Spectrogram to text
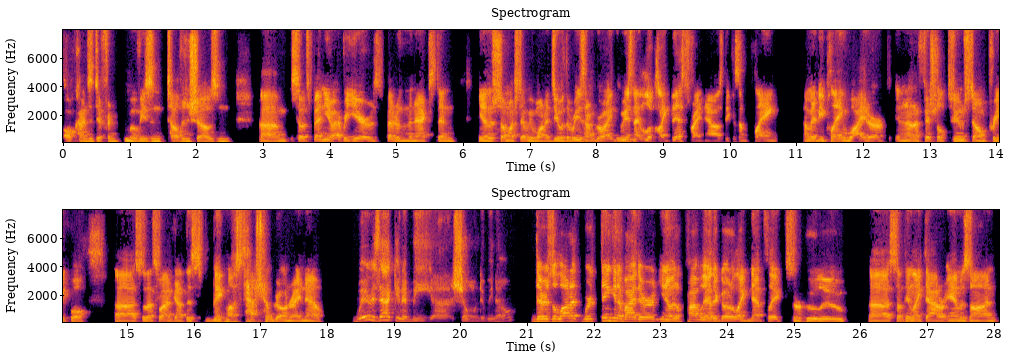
all kinds of different movies and television shows, and um, so it's been you know every year is better than the next, and you know there's so much that we want to do. The reason I'm growing, the reason I look like this right now is because I'm playing I'm going to be playing Wyatt Earp in an unofficial Tombstone prequel. Uh, so that's why I've got this big mustache I'm growing right now. Where is that going to be uh, shown? Do we know? There's a lot of, we're thinking of either, you know, it'll probably either go to like Netflix or Hulu, uh, something like that, or Amazon.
